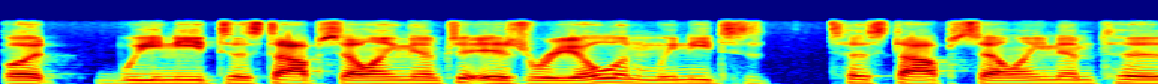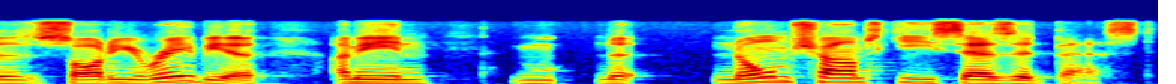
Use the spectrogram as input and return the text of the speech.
but we need to stop selling them to Israel, and we need to, to stop selling them to Saudi Arabia. I mean, N- Noam Chomsky says it best.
